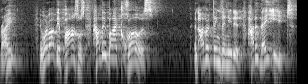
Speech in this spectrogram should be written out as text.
Right? And what about the apostles? How did they buy clothes and other things they needed? How did they eat?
